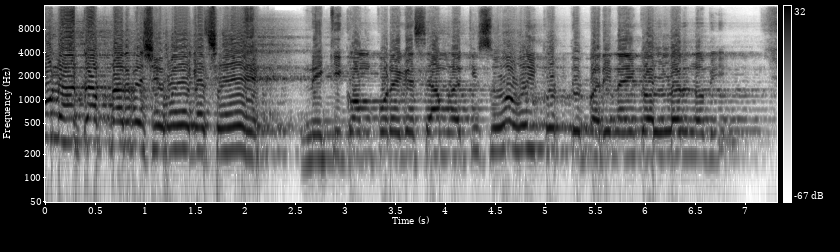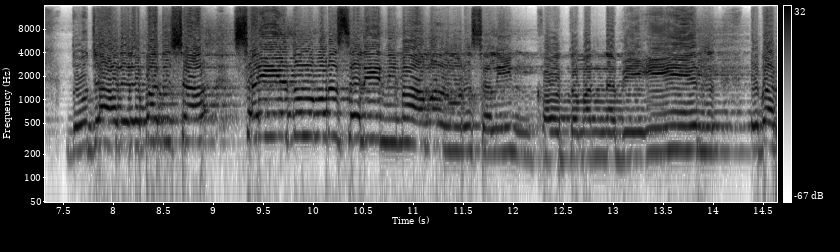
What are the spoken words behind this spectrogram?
গুণাটা আপনার বেশি হয়ে গেছে। নেকি কম পড়ে গেছে, আমরা কিছুই করতে পারি নাই গল্লার নবী। দুজাহানের বাদশাহ সাইয়্যিদুল মুরসালিন ইমাম মুরসালিন, খাতামান নবীন। এবার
